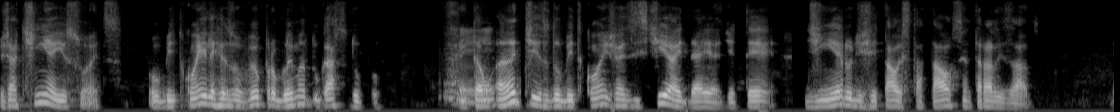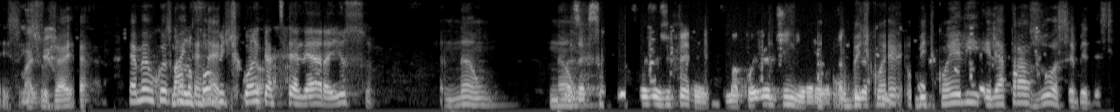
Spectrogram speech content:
Já tinha isso antes. O Bitcoin ele resolveu o problema do gasto duplo. Sim. Então, antes do Bitcoin já existia a ideia de ter dinheiro digital estatal centralizado. Isso, Mas isso já é, é a mesma coisa Mas com a internet. Mas não foi o Bitcoin que acelera isso? Não, não. Mas é que são duas coisas diferentes. Uma coisa é dinheiro. O Bitcoin, coisa... o Bitcoin ele, ele atrasou a CBDC.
